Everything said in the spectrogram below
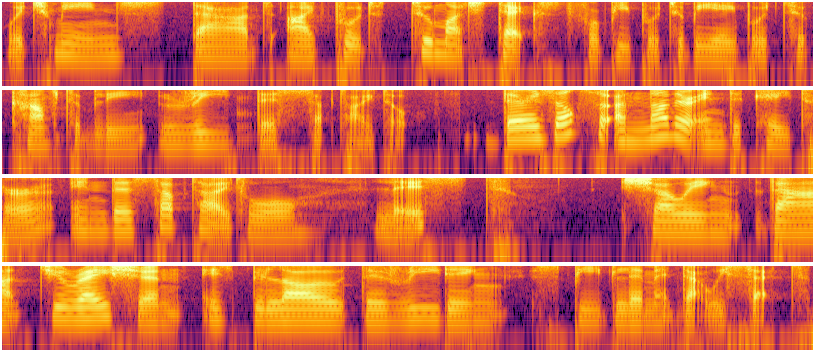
which means that I put too much text for people to be able to comfortably read this subtitle. There is also another indicator in the subtitle list showing that duration is below the reading speed limit that we set.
